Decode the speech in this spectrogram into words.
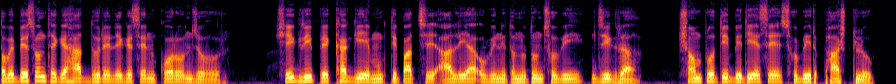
তবে পেছন থেকে হাত ধরে রেখেছেন করণ জোহর। শীঘ্রই প্রেক্ষাগৃহে মুক্তি পাচ্ছে আলিয়া অভিনীত নতুন ছবি জিগরা। সম্প্রতি বেরিয়েছে ছবির ফার্স্ট লুক।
